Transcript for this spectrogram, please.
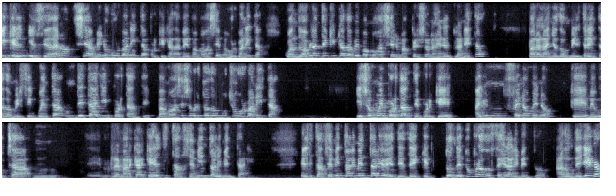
Y que el, ciudadano sea menos urbanita, porque cada vez vamos a ser más urbanita. Cuando hablan de que cada vez vamos a ser más personas en el planeta, para el año 2030, 2050, un detalle importante, vamos a ser sobre todo muchos urbanitas. Y eso es muy importante porque hay un fenómeno que me gusta mm, eh, remarcar que es el distanciamiento alimentario. El distanciamiento alimentario es desde que donde tú produces el alimento a donde llega,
